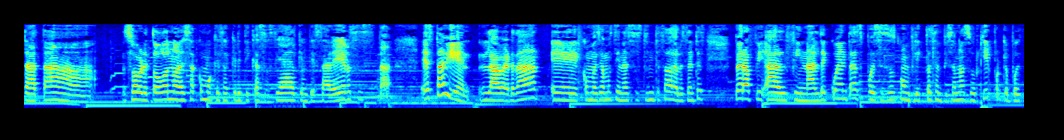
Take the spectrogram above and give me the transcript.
trata sobre todo no esa como que esa crítica social que empieza a ver, está, está bien, la verdad, eh, como decíamos, tiene esos tintes adolescentes, pero al final de cuentas, pues esos conflictos empiezan a surgir porque pues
